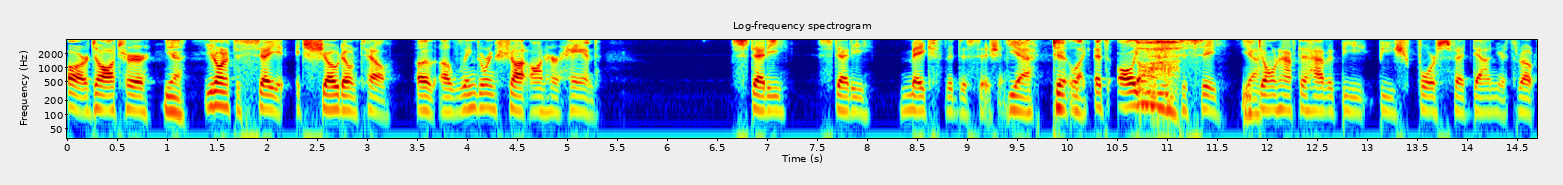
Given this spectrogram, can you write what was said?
our daughter." Yeah. You don't have to say it. It's show don't tell. A, a lingering shot on her hand. Steady, steady makes the decision. Yeah. To, like, That's all you Ugh. need to see. You Yeah. don't have to have it be be force fed down your throat.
